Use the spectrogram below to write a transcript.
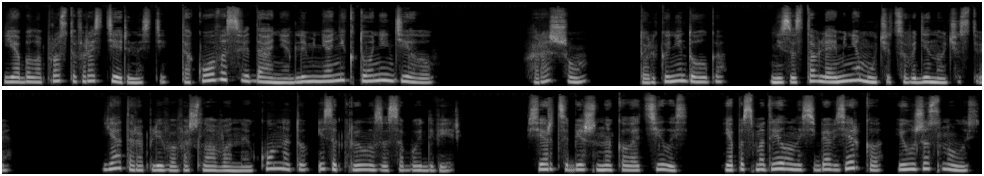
Я была просто в растерянности. Такого свидания для меня никто не делал. Хорошо, только недолго. Не заставляй меня мучиться в одиночестве. Я торопливо вошла в ванную комнату и закрыла за собой дверь. Сердце бешено колотилось. Я посмотрела на себя в зеркало и ужаснулась.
